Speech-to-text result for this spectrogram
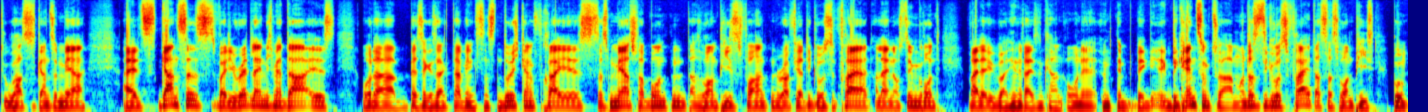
du hast das Ganze mehr als Ganzes, weil die Redline nicht mehr da ist. Oder besser gesagt, da wenigstens ein Durchgang frei ist, das Meer ist verbunden, das One Piece ist vorhanden, Ruffy hat die größte Freiheit, allein aus dem Grund, weil er überall hinreisen kann, ohne irgendeine Be Begrenzung zu haben. Und das ist die größte Freiheit, das ist das One Piece, boom.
